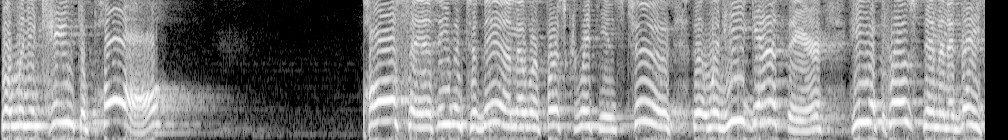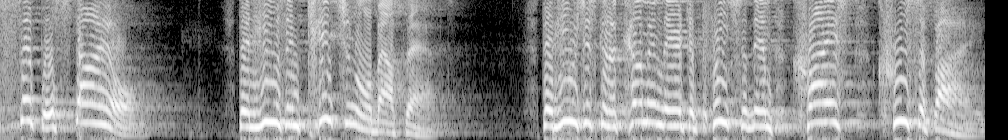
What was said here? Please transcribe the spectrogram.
But when it came to Paul, Paul says, even to them over in 1 Corinthians 2, that when he got there, he approached them in a very simple style. That he was intentional about that. That he was just going to come in there to preach to them Christ crucified.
